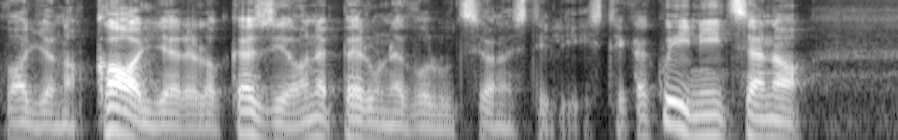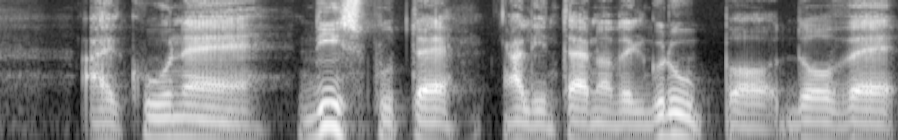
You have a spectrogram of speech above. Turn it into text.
vogliono cogliere l'occasione per un'evoluzione stilistica. Qui iniziano alcune dispute all'interno del gruppo dove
